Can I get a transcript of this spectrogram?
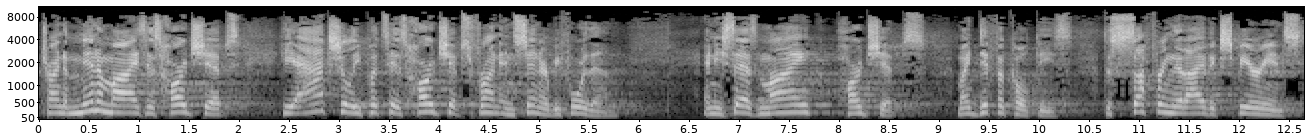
trying to minimize his hardships, he actually puts his hardships front and center before them. And he says, my hardships, my difficulties, the suffering that I've experienced,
